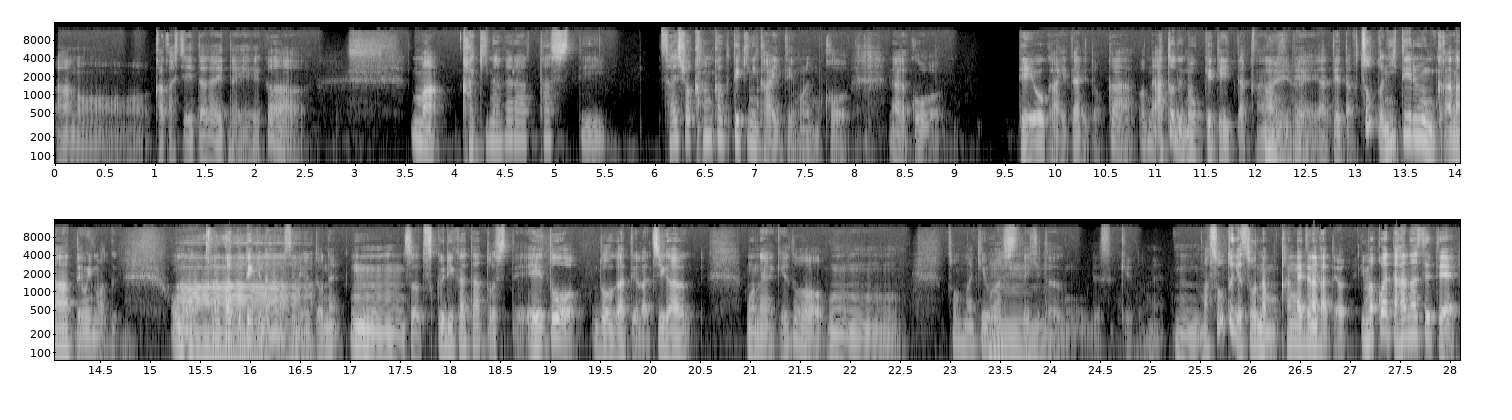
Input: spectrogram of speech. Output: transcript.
あのー描かせていただいた絵がまあ描きながら足して最初は感覚的に描いて俺もこうなんかこう手を描いたりとか後で乗っけていった感じはいはでやってた、ちょっと似てるんかなって今感覚的な話で言うとね。うんうん。そう作り方として。絵と動画っていうのは違うものやけどうんうんそんな気はしてきたんですけどね、うん。まあ、その時はそんなもん考えてなかったよ。今こうやって話してて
